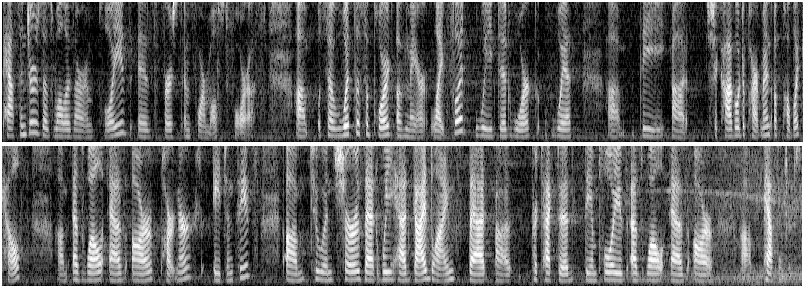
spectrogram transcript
passengers as well as our employees is first and foremost for us. Um, so with the support of Mayor Lightfoot, we did work with um, the uh, Chicago Department of Public Health um, as well as our partner agencies um, to ensure that we had guidelines that uh, protected the employees as well as our uh, passengers.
